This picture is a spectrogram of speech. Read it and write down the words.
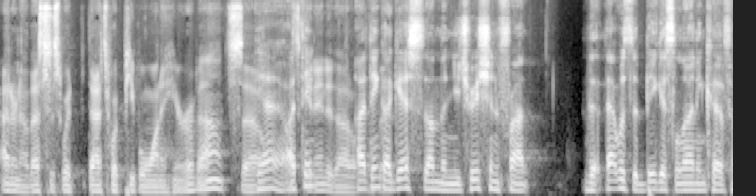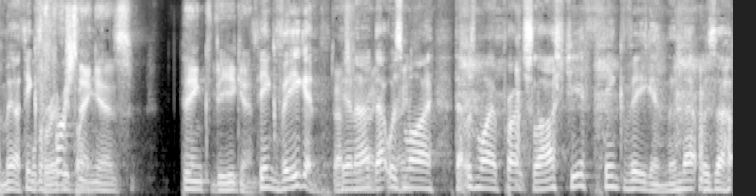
I don't know. That's just what that's what people want to hear about. So Yeah, let's I think get into that. A I think bit. I guess on the nutrition front, that that was the biggest learning curve for me. I think the for first everybody. thing is think vegan. think vegan. That's you know, right, that was right. my that was my approach last year. Think vegan, and that was a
